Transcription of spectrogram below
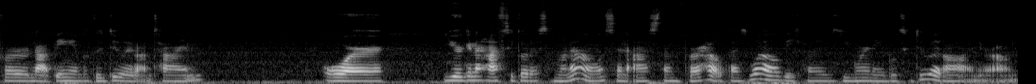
for not being able to do it on time, or you're going to have to go to someone else and ask them for help as well because you weren't able to do it all on your own.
